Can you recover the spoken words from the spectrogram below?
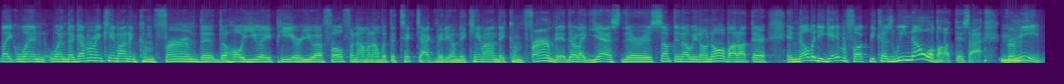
like when when the government came out and confirmed the the whole UAP or UFO phenomenon with the Tic Tac video, and they came out and they confirmed it. They're like, yes, there is something that we don't know about out there, and nobody gave a fuck because we know about this. I, for mm. me,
